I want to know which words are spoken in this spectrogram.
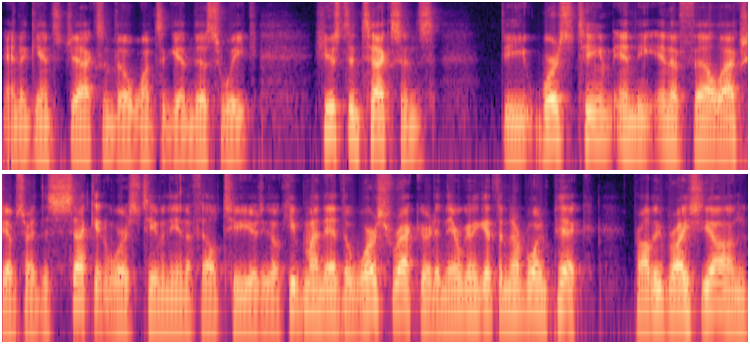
and against Jacksonville once again this week. Houston Texans, the worst team in the NFL. Actually, I'm sorry, the second worst team in the NFL two years ago. Keep in mind they had the worst record, and they were going to get the number one pick, probably Bryce Young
